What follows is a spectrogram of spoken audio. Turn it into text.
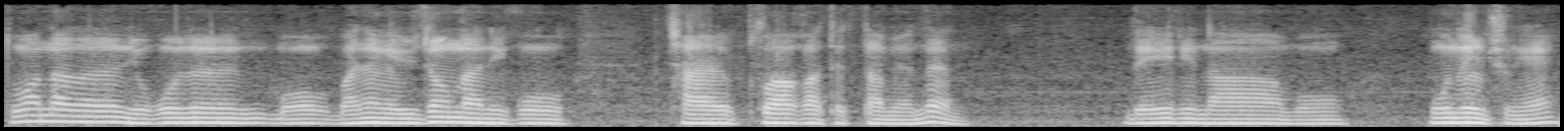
또 하나는 요거는 뭐, 만약에 유정란이고 잘 부화가 됐다면은, 내일이나 뭐, 오늘 중에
